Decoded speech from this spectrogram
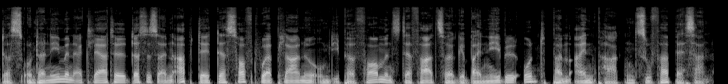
Das Unternehmen erklärte, dass es ein Update der Software plane, um die Performance der Fahrzeuge bei Nebel und beim Einparken zu verbessern.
